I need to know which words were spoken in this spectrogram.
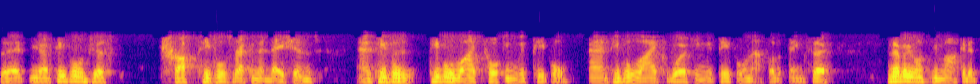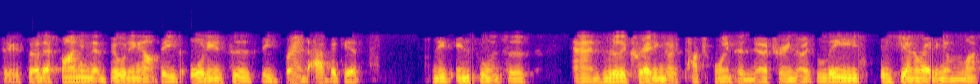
that you know people just trust people's recommendations and people mm-hmm. people like talking with people and people like working with people and that sort of thing. So nobody wants to be marketed to. So they're finding that building out these audiences, these brand advocates, these influencers, and really creating those touch points and nurturing those leads is generating a much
